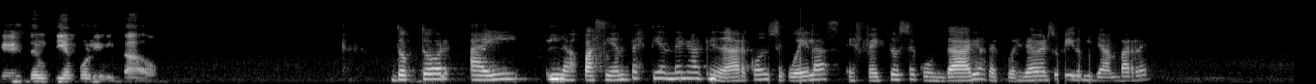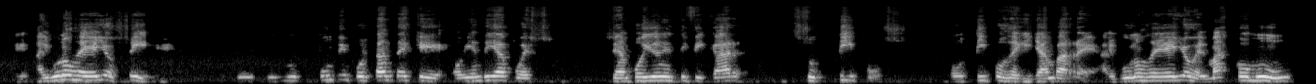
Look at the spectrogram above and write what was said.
es de un tiempo limitado. Doctor, ahí los pacientes tienden a quedar con secuelas, efectos secundarios después de haber sufrido Guillain-Barré. Eh, algunos de ellos sí. Un, punto importante es que hoy en día pues se han podido identificar subtipos o tipos de Guillain-Barré. Algunos de ellos, el más común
